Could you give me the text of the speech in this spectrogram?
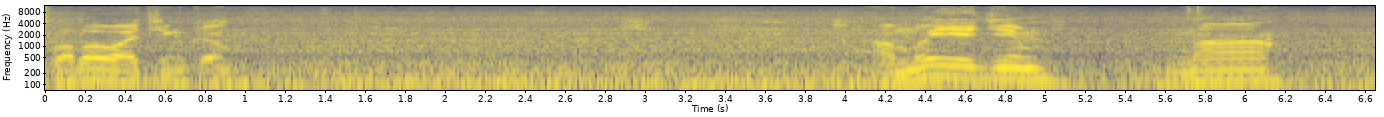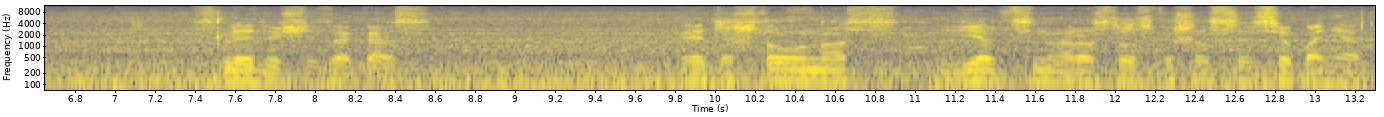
Слабоватенько. А мы едем на следующий заказ. Это что у нас? Герцена, Ростовское шоссе. Все понятно.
